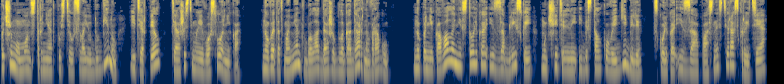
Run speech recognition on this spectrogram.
почему монстр не отпустил свою дубину и терпел тяжесть моего слоника. Но в этот момент была даже благодарна врагу. Но паниковала не столько из-за близкой, мучительной и бестолковой гибели, сколько из-за опасности раскрытия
